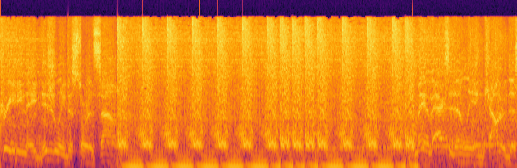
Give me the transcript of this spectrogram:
creating a digitally distorted sound. You may have accidentally encountered this.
